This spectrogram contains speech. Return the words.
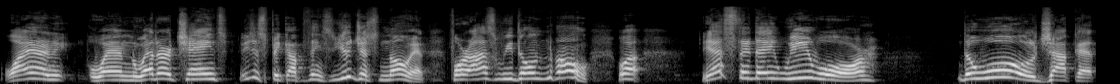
Why are we, when weather change, you just pick up things. You just know it. For us, we don't know. Well, yesterday we wore the wool jacket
